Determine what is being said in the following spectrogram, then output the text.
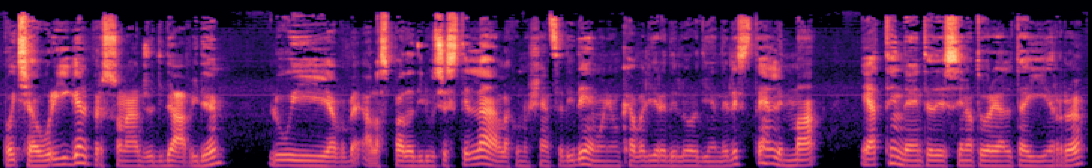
Poi c'è Auriga, il personaggio di Davide. Lui vabbè, ha la spada di luce stellare, la conoscenza dei demoni, è un cavaliere dell'ordine delle stelle, ma è attendente del senatore Altair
